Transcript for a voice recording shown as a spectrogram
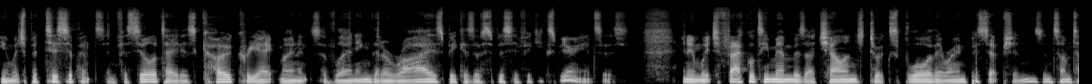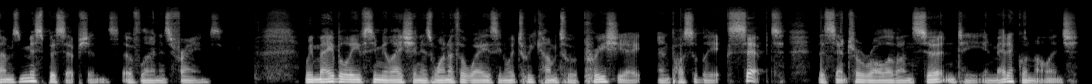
in which participants and facilitators co create moments of learning that arise because of specific experiences, and in which faculty members are challenged to explore their own perceptions and sometimes misperceptions of learners' frames. We may believe simulation is one of the ways in which we come to appreciate and possibly accept the central role of uncertainty in medical knowledge.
